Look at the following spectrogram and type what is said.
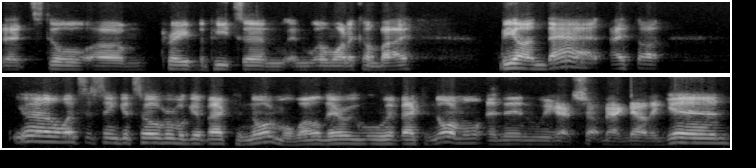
that still um, crave the pizza and, and want to come by. Beyond that, I thought, you know, once this thing gets over, we'll get back to normal. Well, there we went back to normal, and then we got shut back down again.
